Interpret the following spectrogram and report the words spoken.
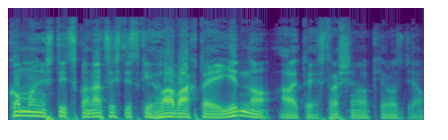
komunisticko-nacistických hlavách to je jedno, ale to je strašne veľký rozdiel.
